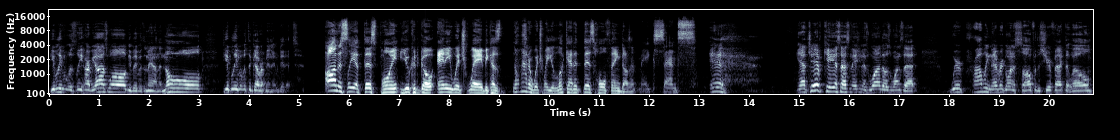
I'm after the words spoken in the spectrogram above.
Do you believe it was Lee Harvey Oswald? Do you believe it was the man on the knoll? Do you believe it was the government who did it? Honestly, at this point, you could go any which way because no matter which way you look at it, this whole thing doesn't make sense. Eh. Yeah, JFK assassination is one of those ones that we're probably never going to solve for the sheer fact that, well,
